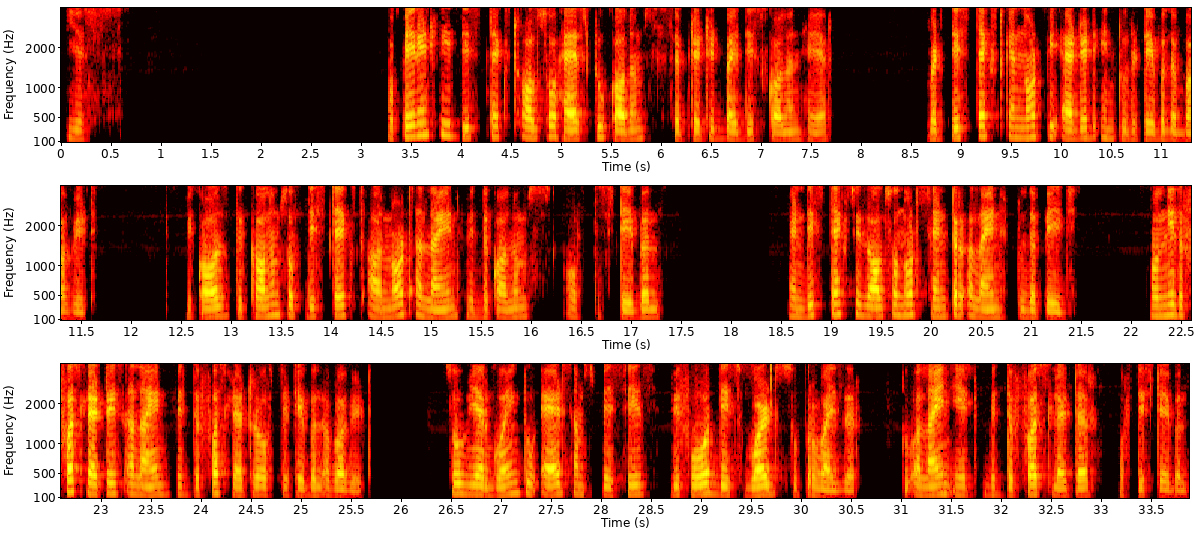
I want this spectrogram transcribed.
Yes. Apparently this text also has two columns separated by this column here. But this text cannot be added into the table above it because the columns of this text are not aligned with the columns of this table and this text is also not center aligned to the page. Only the first letter is aligned with the first letter of the table above it. So we are going to add some spaces before this word supervisor to align it with the first letter of this table.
